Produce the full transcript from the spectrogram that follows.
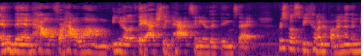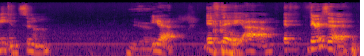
And then how for how long? You know, if they actually pass any of the things that we're supposed to be coming up on another meeting soon. Yeah. Yeah, if they um, if there's a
